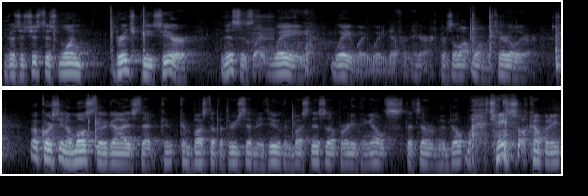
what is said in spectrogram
Because it's just this one bridge piece here. This is like way, way, way, way different here. There's a lot more material there. Of course, you know, most of the guys that can, can bust up a 372 can bust this up or anything else that's ever been built by a chainsaw company.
